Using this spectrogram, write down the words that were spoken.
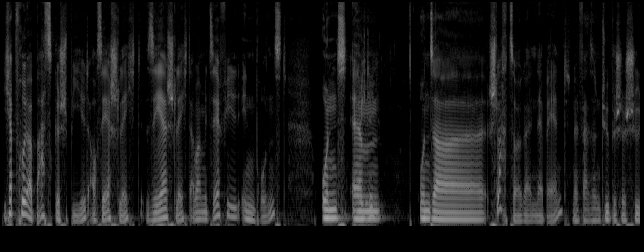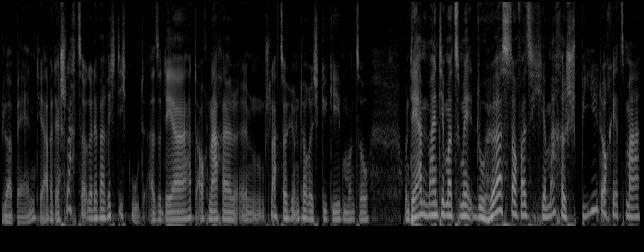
Ich habe früher Bass gespielt, auch sehr schlecht, sehr schlecht, aber mit sehr viel Inbrunst. Und, ähm, unser Schlagzeuger in der Band, das war so eine typische Schülerband, ja, aber der Schlagzeuger, der war richtig gut. Also der hat auch nachher ähm, Schlagzeugunterricht gegeben und so. Und der meinte immer zu mir, du hörst doch, was ich hier mache, spiel doch jetzt mal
